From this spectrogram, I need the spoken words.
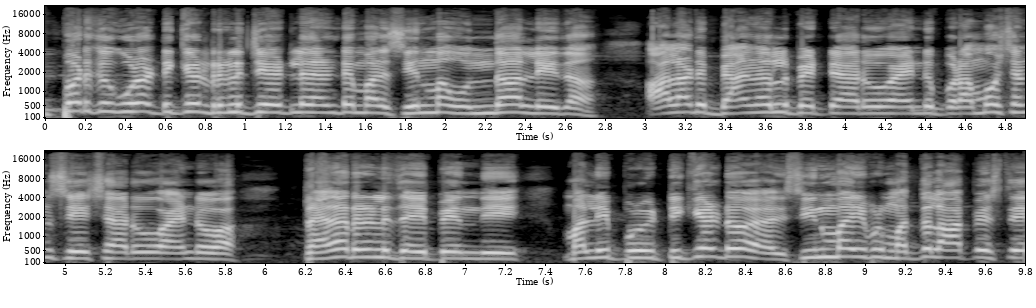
ఇప్పటికి కూడా టికెట్ రిలీజ్ చేయట్లేదు అంటే మరి సినిమా ఉందా లేదా? ఆల్రెడీ బ్యానర్లు పెట్టారు. అండ్ ప్రమోషన్స్ చేశారు. అండ్ ట్రైలర్ రిలీజ్ అయిపోయింది. మళ్ళీ ఇప్పుడు టికెట్ సినిమా ఇప్పుడు మధ్యలో ఆపేస్తే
